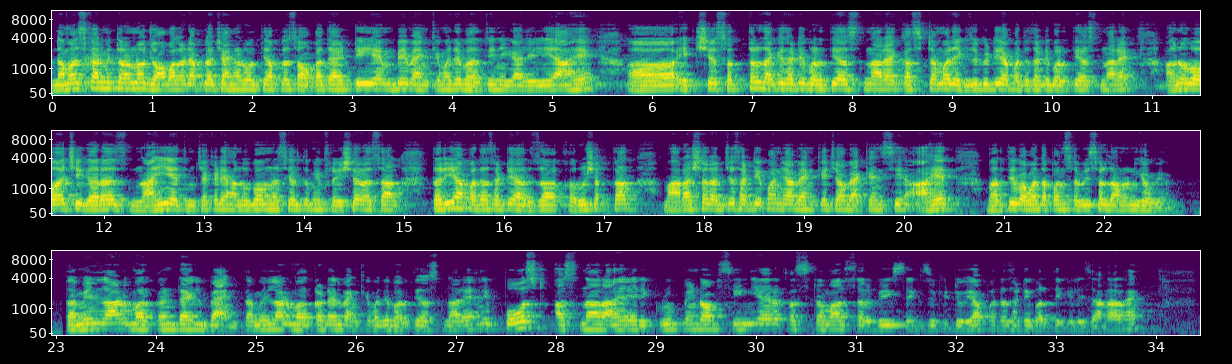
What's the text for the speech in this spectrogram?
नमस्कार मित्रांनो job alert आपल्या चॅनलवरती आपलं स्वागत आहे. टी एम बी बँकेमध्ये भरती निघालेली आहे. एकशे सत्तर जागेसाठी भरती असणार आहे. कस्टमर एक्झिक्युटिव्ह या पदासाठी भरती असणार आहे. अनुभवाची गरज नाही आहे. तुमच्याकडे अनुभव नसेल तुम्ही फ्रेशर असाल तरी या पदासाठी अर्ज करू शकतात. महाराष्ट्र राज्यासाठी पण ह्या बँकेच्या वॅकन्सी आहेत. भरतीबाबत आपण सविस्तर जाणून घेऊया. Tamilnad Mercantile Bank Tamilnad Mercantile बँकेमध्ये भरती असणार आहे आणि पोस्ट असणार आहे. Recruitment of senior customer service executive या पदासाठी भरती केली जाणार आहे.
